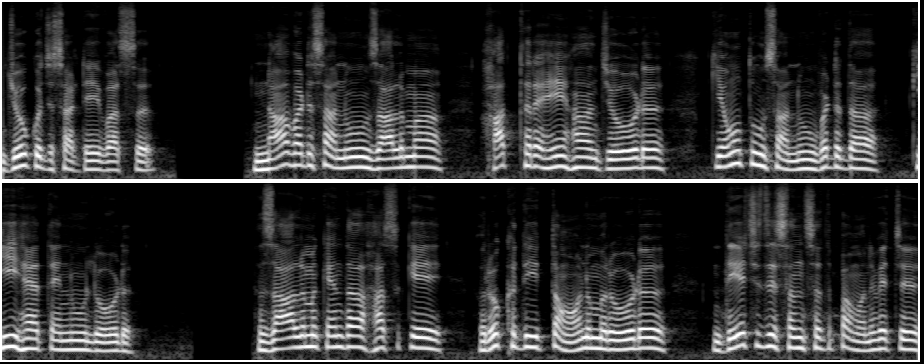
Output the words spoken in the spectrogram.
ਜੋ ਕੁਝ ਸਾਡੇ ਵਸ। ਨਾ ਵੱਡ ਸਾਨੂੰ ਜ਼ਾਲਮਾ, ਹੱਥ ਰਹੇ ਹਾਂ ਜੋੜ ਕਿਉਂ ਤੂੰ ਸਾਨੂੰ ਵੱਢਦਾ? ਕੀ ਹੈ ਤੈਨੂੰ ਲੋੜ? ਜ਼ਾਲਮ ਕਹਿੰਦਾ, ਹੱਸ ਕੇ ਰੁੱਖ ਦੀ ਧੌਣ ਮਰੋੜ। ਦੇਸ਼ ਦੇ ਸੰਸਦ ਭਵਨ ਵਿੱਚ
